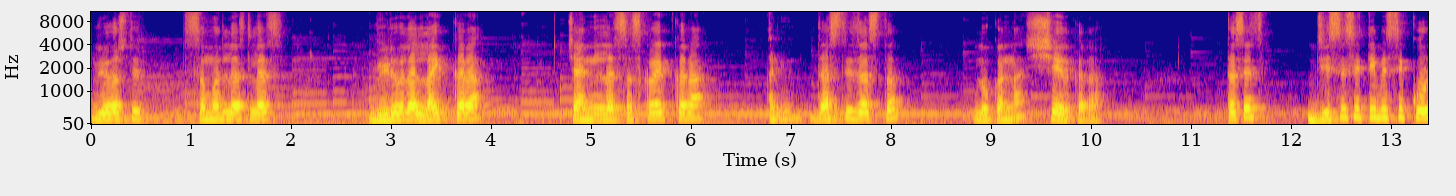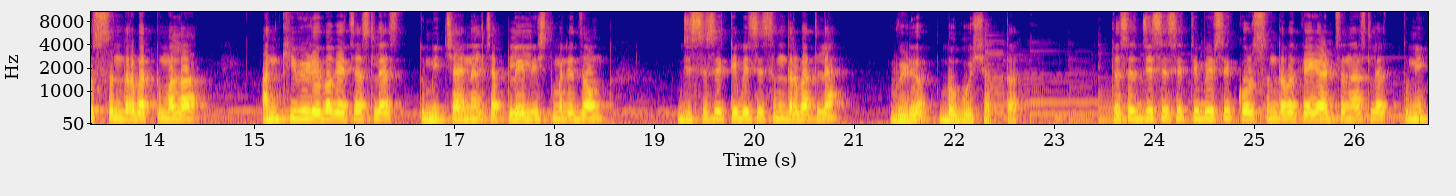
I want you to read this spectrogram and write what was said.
व्यवस्थित समजलं असल्यास व्हिडिओला लाईक करा. चॅनलला सबस्क्राईब करा. आणि जास्तीत जास्त लोकांना शेअर करा. तसेच G C C T B C course संदर्भात तुम्हाला आणखी व्हिडिओ बघायचे असल्यास तुम्ही चॅनलच्या प्लेलिस्टमध्ये जाऊन G C C T B C संदर्भातल्या व्हिडिओ बघू शकतात तसेच G C C T B C course संदर्भात काही अडचण असल्यास तुम्ही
